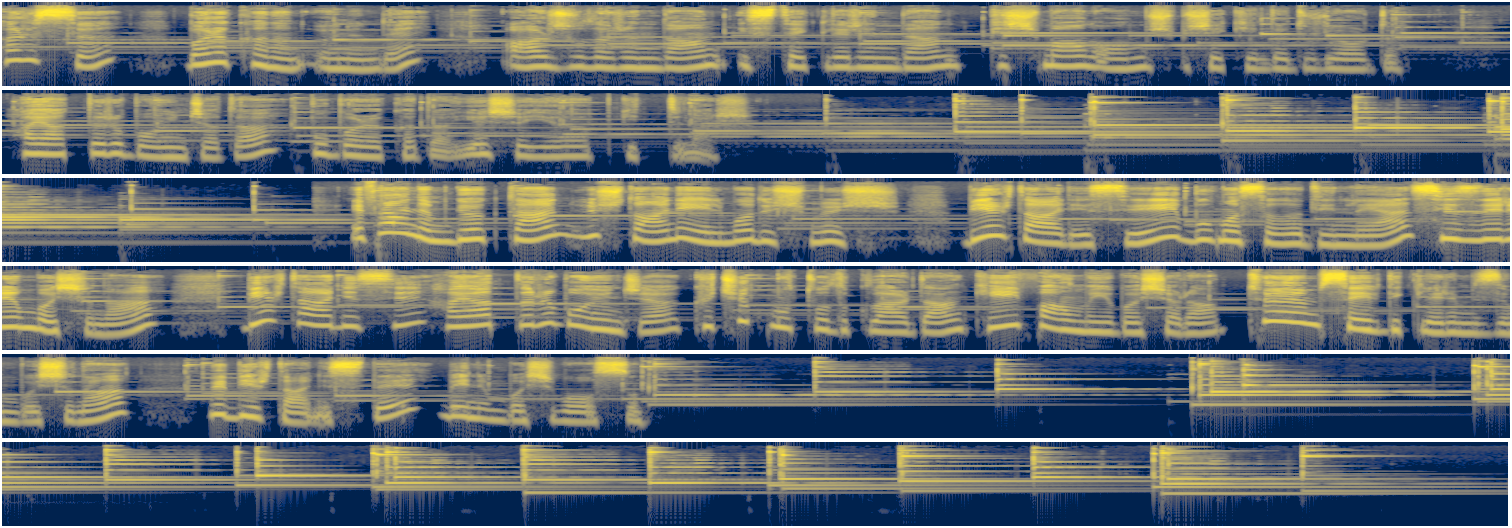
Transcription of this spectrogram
Karısı barakanın önünde arzularından, isteklerinden pişman olmuş bir şekilde duruyordu. Hayatları boyunca da bu barakada yaşayıp gittiler.'' Efendim gökten üç tane elma düşmüş. Bir tanesi bu masalı dinleyen sizlerin başına, bir tanesi hayatları boyunca küçük mutluluklardan keyif almayı başaran tüm sevdiklerimizin başına ve bir tanesi de benim başıma olsun.''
